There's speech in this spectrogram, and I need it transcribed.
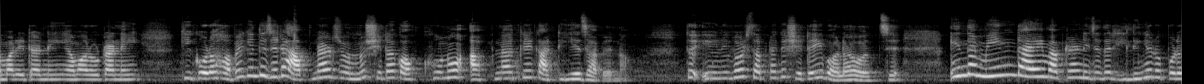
আমার এটা নেই, আমার ওটা নেই, কি করে হবে কিন্তু যেটা আপনার জন্য, সেটা কখনো আপনাকে কাটিয়ে যাবে না তো ইউনিভার্স আপনাকে সেটাই বলা হচ্ছে। ইন দ্য মিন টাইম আপনারা নিজেদের হিলিংয়ের ওপরে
